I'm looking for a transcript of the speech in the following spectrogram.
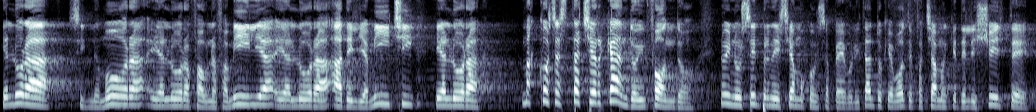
E allora si innamora, e allora fa una famiglia, e allora ha degli amici, e allora... Ma cosa sta cercando in fondo? Noi non sempre ne siamo consapevoli, tanto che a volte facciamo anche delle scelte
